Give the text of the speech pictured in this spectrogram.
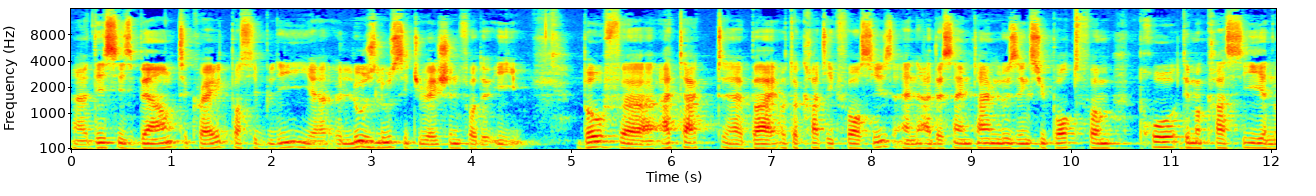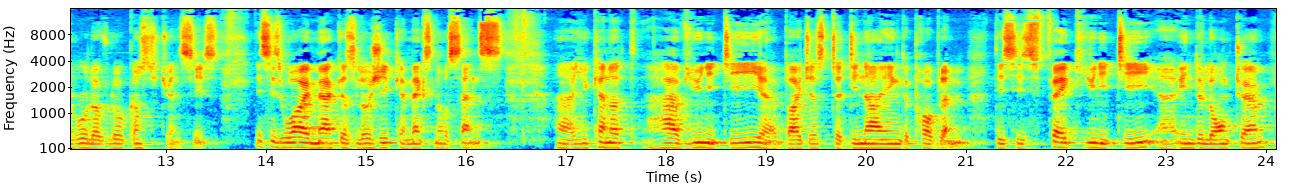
Uh, this is bound to create possibly uh, a lose-lose situation for the EU both uh, attacked uh, by autocratic forces and at the same time losing support from pro-democracy and rule of law constituencies. This is why Merkel's logic makes no sense. Uh, you cannot have unity uh, by just uh, denying the problem. This is fake unity uh, in the long term.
